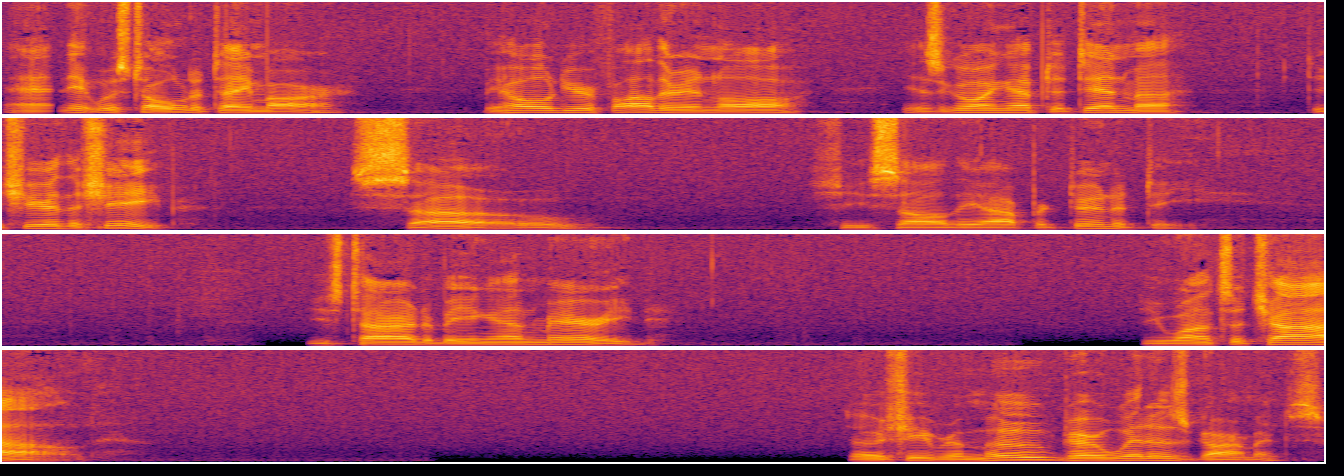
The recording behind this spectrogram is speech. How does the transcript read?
And it was told to Tamar, Behold, your father in law is going up to Timnah to shear the sheep. So she saw the opportunity. She's tired of being unmarried. She wants a child. So she removed her widow's garments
